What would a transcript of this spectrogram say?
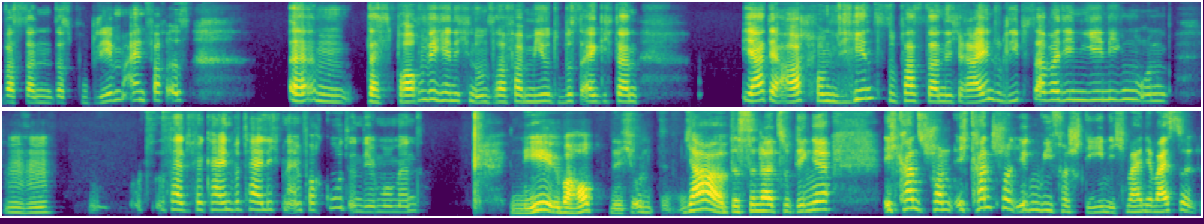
was dann das Problem einfach ist. Ähm, das brauchen wir hier nicht in unserer Familie und du bist eigentlich dann ja, der Arsch vom Dienst, du passt da nicht rein, du liebst aber denjenigen und Mhm. Es ist halt für keinen Beteiligten einfach gut in dem Moment. Nee, überhaupt nicht. Und ja, das sind halt so Dinge, ich kann es schon, ich kann schon irgendwie verstehen. Ich meine, weißt du,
